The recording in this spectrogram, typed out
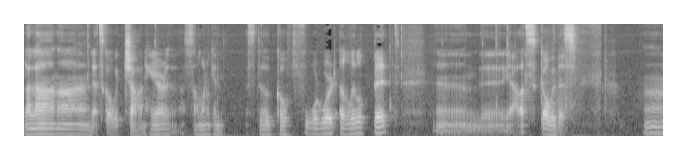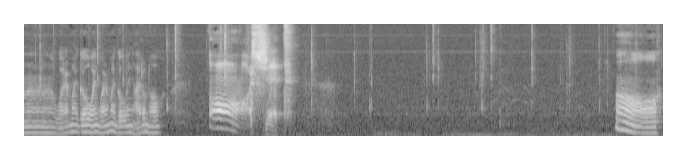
Lallana, let's go with Chan here. Someone who can still go forward a little bit. And uh, yeah, let's go with this. Where am I going? Where am I going? I don't know. Oh, shit. Oh.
